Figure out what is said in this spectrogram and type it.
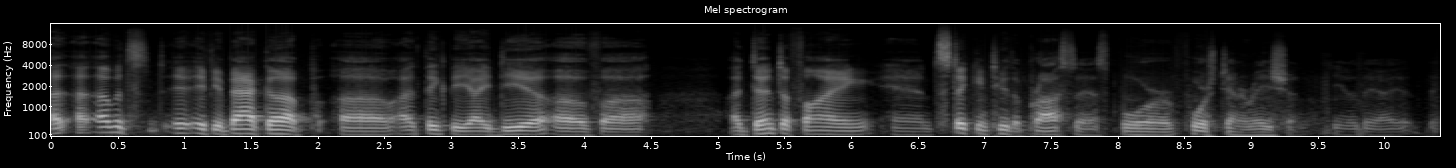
I, I would, if you back up, uh, I think the idea of uh, identifying and sticking to the process for force generation, you know, the, the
